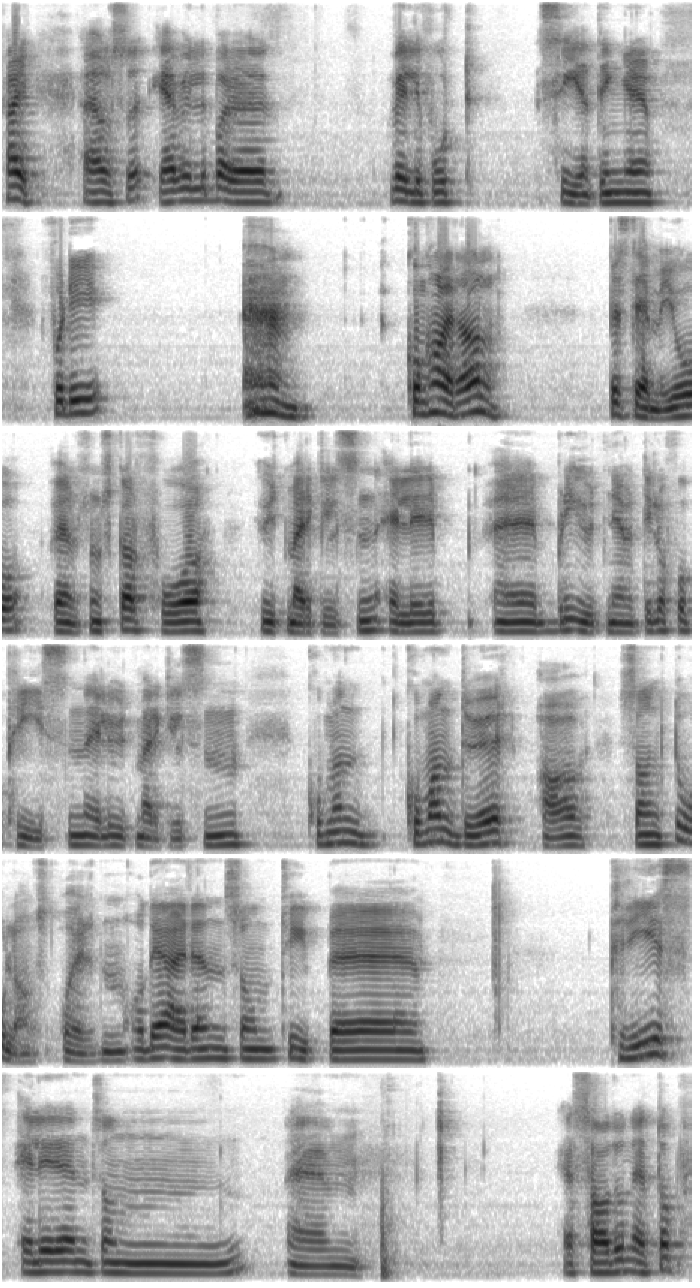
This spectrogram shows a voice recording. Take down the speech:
Hei. Altså, jeg ville bare veldig fort si en ting. eh, Fordi kong Harald bestemmer jo hvem som skal få utmerkelsen eller eh, bli utnevnt til å få prisen eller utmerkelsen kommandør av Sankt Olavsorden. Og det er en sånn type pris, eller en sånn eh, Jeg sa det jo nettopp.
